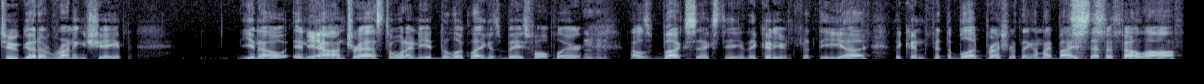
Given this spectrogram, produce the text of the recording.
too good of running shape. You know, in Yeah. contrast to what I needed to look like as a baseball player, Mhm. I was buck sixty. They couldn't even fit the uh, they couldn't fit the blood pressure thing on my bicep. it fell off.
